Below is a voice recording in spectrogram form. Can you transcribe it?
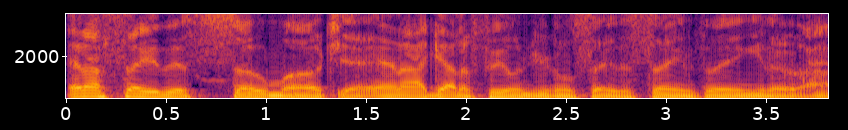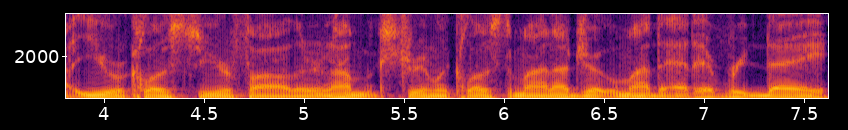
and I say this so much, and I got a feeling you're going to say the same thing. You know, I, you were close to your father, and I'm extremely close to mine. I joke with my dad every day.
